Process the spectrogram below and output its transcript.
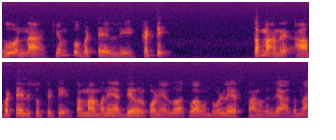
ಹೂವನ್ನು ಕೆಂಪು ಬಟ್ಟೆಯಲ್ಲಿ ಕಟ್ಟಿ, ತಮ್ಮ ಅಂದರೆ ಆ ಬಟ್ಟೆಯಲ್ಲಿ ಸುತ್ತಿಟ್ಟು, ತಮ್ಮ ಮನೆಯ ದೇವರ ಕೋಣೆಯಲ್ಲೋ ಅಥವಾ ಒಂದು ಒಳ್ಳೆಯ ಸ್ಥಾನದಲ್ಲಿ ಅದನ್ನು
